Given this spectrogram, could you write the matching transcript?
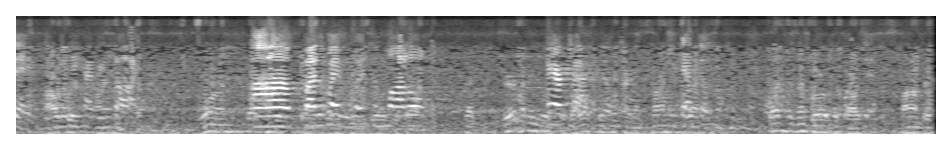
big, really heavy sides. Um, by the way, we went to model aircraft builders to get those aluminum balls. President Roosevelt responded.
